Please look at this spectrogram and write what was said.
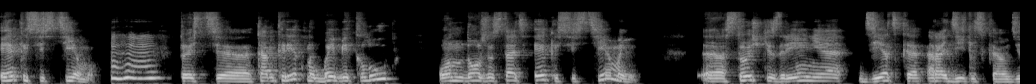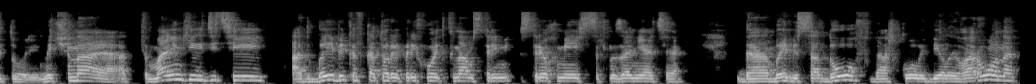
экосистему. Угу. То есть э, конкретно Baby Club, он должен стать экосистемой, Э, с точки зрения детско-родительской аудитории, начиная от маленьких детей, от бэбиков, которые приходят к нам с, с трех месяцев на занятия, до бэби-садов, до школы «Белая ворона»,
